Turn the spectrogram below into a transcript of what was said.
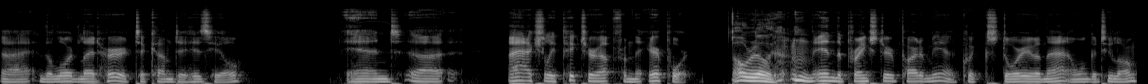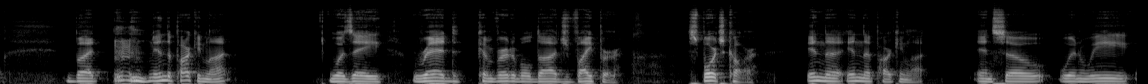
uh, the Lord led her to come to His Hill, and uh, I actually picked her up from the airport Oh, really? in the prankster part of me, a quick story on that. I won't go too long. But in the parking lot was a red convertible Dodge Viper sports car in the in the parking lot. And so when we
